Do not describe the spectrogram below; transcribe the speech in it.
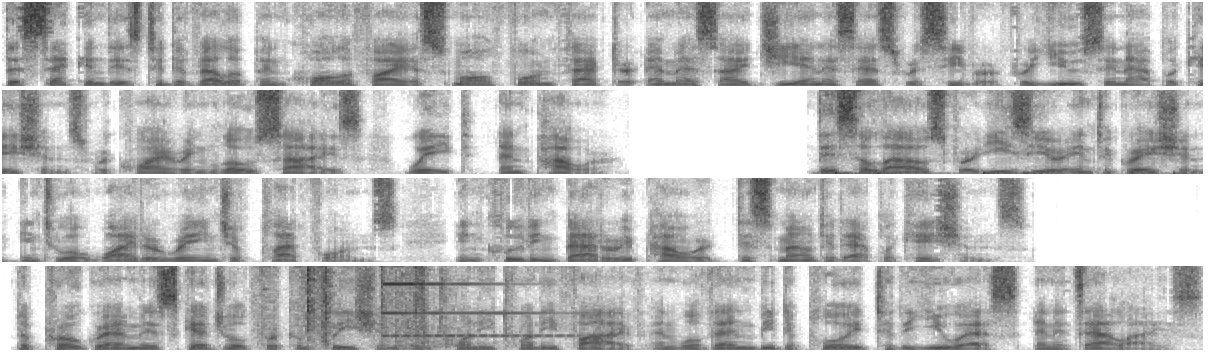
The second is to develop and qualify a small form factor MSI GNSS receiver for use in applications requiring low size, weight, and power. This allows for easier integration into a wider range of platforms, including battery-powered dismounted applications. The program is scheduled for completion in 2025 and will then be deployed to the US and its allies.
